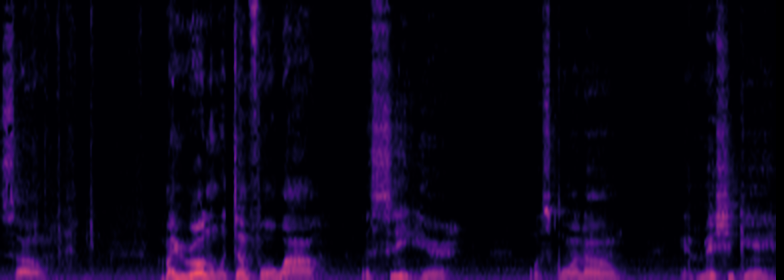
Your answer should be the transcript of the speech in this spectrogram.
So I might be rolling with them for a while. Let's see here what's going on in Michigan.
